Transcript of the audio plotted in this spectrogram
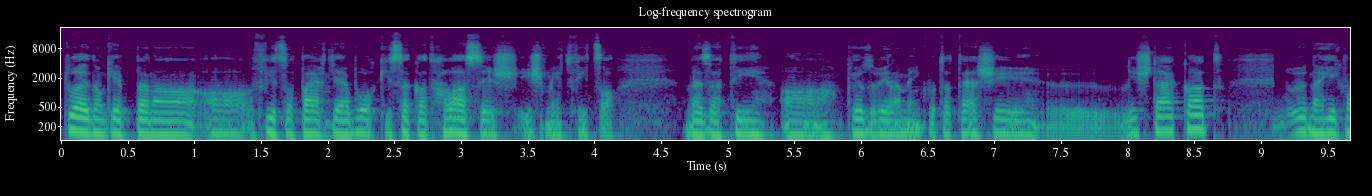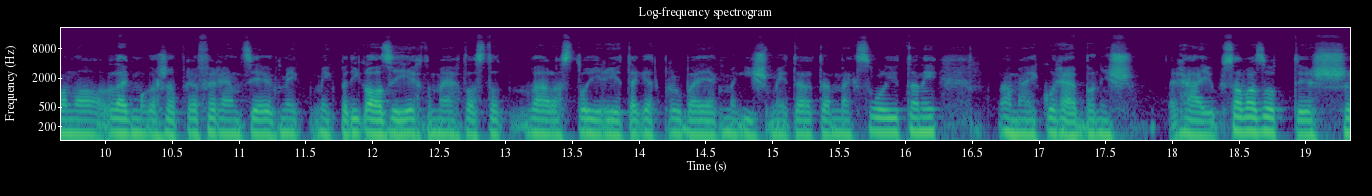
tulajdonképpen a, a Fico pártjából kiszakadt Halasz, és ismét Fico vezeti a közvéleménykutatási listákat. Nekik van a legmagasabb preferenciájuk, még, mégpedig azért, mert azt a választói réteget próbálják meg ismételten megszólítani, amely korábban is rájuk szavazott, és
